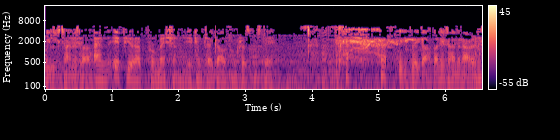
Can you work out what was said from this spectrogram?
weeks' time as well. And if you have permission, you can play golf on Christmas Day. you can play golf any time in Ireland.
